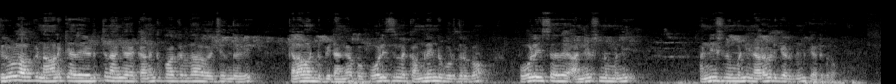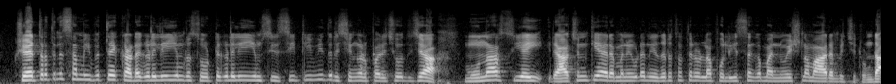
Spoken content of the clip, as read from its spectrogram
திருவிழாவுக்கு நாளைக்கு அதை எடுத்து நாங்கள் கணக்கு பார்க்குறதா வச்சுருந்தது களவண்டு போயிட்டாங்க இப்போ போலீஸில் கம்ப்ளைண்ட் கொடுத்துருக்கோம் போலீஸ் அதை அന്വേஷണം பண்ணி அன்வேஷணம் பண்ணி நடவடிக்கை எடுக்கணும்னு கேட்டுக்கிறோம் ക്ഷേത്രത്തിന് സമീപത്തെ കടകളിലെയും റിസോർട്ടുകളിലെയും സി സി ടി വി ദൃശ്യങ്ങൾ പരിശോധിച്ച Munnar C I Rajan K അരമനയുടെ നേതൃത്വത്തിലുള്ള പോലീസ് സംഘം അന്വേഷണം ആരംഭിച്ചിട്ടുണ്ട്.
